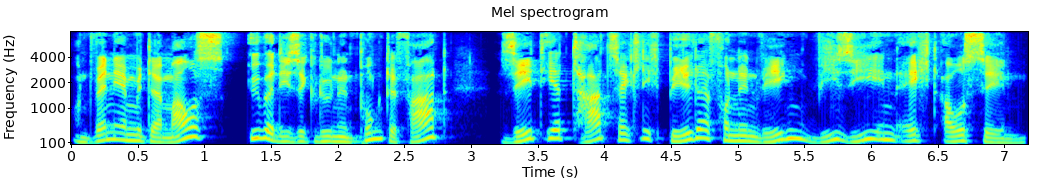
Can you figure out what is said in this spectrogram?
Und wenn ihr mit der Maus über diese grünen Punkte fahrt, seht ihr tatsächlich Bilder von den Wegen, wie sie in echt aussehen.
